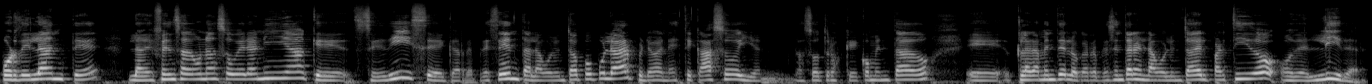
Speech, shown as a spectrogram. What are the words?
por delante la defensa de una soberanía que se dice que representa la voluntad popular, pero en este caso y en los otros que he comentado, eh, claramente lo que representan es la voluntad del partido o del líder.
